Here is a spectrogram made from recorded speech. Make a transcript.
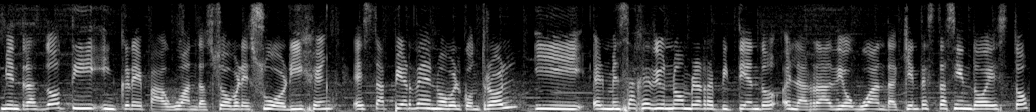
Mientras Dottie increpa a Wanda sobre su origen, esta pierde de nuevo el control y el mensaje de un hombre repitiendo en la radio Wanda, ¿quién te está haciendo esto?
